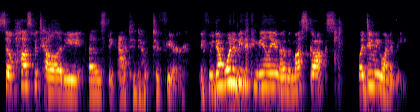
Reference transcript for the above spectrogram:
So, hospitality as the antidote to fear. If we don't want to be the chameleon or the muskox, what do we want to be?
